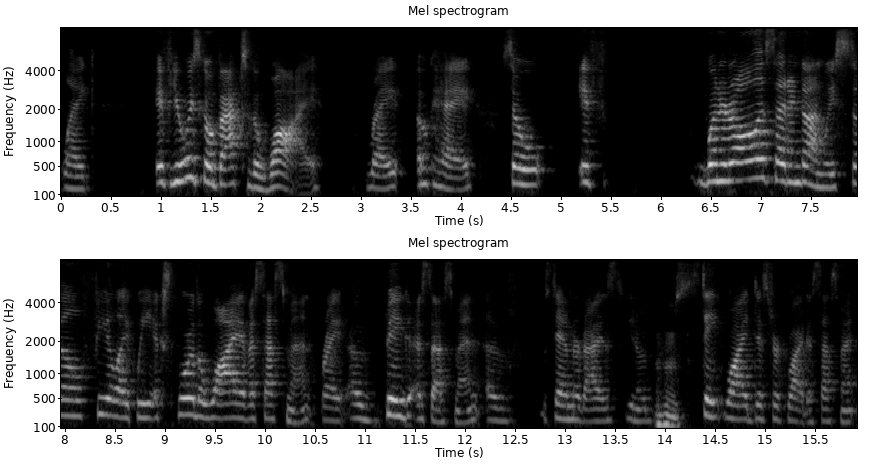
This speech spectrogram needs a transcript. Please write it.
like if you always go back to the why right? Okay so if when it all is said and done we still feel like we explore the why of assessment right? Of big assessment of standardized you know Mhm. statewide district-wide assessment.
